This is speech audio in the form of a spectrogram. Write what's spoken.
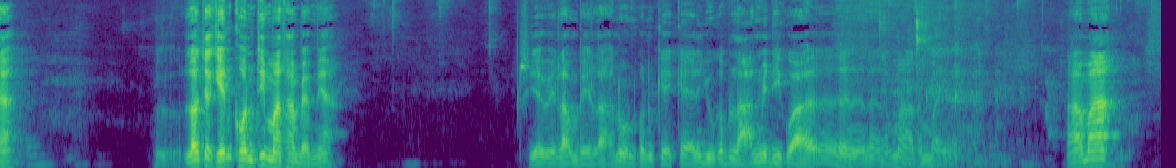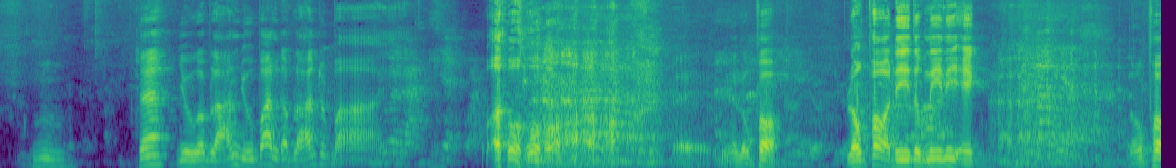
นะเราจะเห็นคนที่มาทำแบบเนี้ยเสียเวลาเวลานู่นคนแก่ๆอยู่กับหลานไม่ดีกว่า เออมาทำไมอามานะอยู่กับหลานอยู่บ้านกับหลานสบายโอ้โหหลวงพ่อ หลวงพ่อดีตรงนี้นี่เอง หลวงพ่อ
